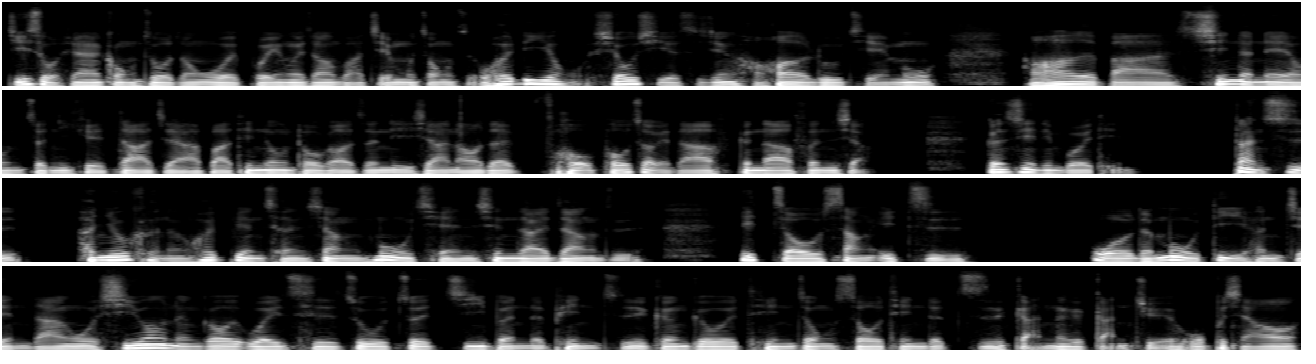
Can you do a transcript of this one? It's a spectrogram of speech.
即使我现在工作中，我也不会因为这样把节目终止。我会利用我休息的时间，好好的录节目，好好的把新的内容整理给大家，把听众投稿整理一下，然后再 po po 出来给大家，跟大家分享。更新一定不会停，但是很有可能会变成像目前现在这样子，一周上一支。我的目的很简单，我希望能够维持住最基本的品质，跟各位听众收听的质感那个感觉。我不想要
